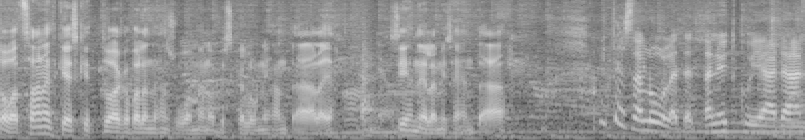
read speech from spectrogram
Ovat saaneet keskittyä aika paljon tähän Suomen opiskeluun ihan täällä ja siihen elämiseen täällä. Mitä sä luulet, että nyt kun jäädään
